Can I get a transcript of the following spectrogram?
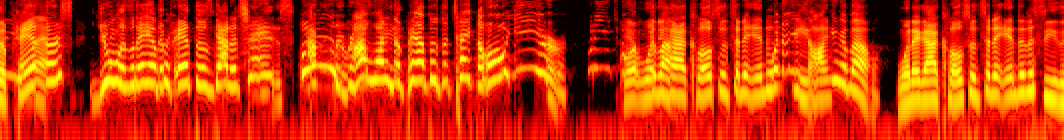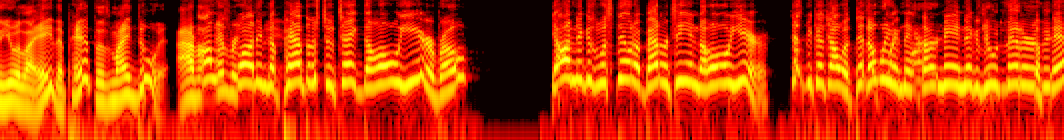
The Panthers, you was saying the Panthers got a chance. I, I wanted the Panthers to take the whole year. What are you When, talking when it about? got closer to the end of What the are you talking about? when it got closer to the end of the season, you were like, "Hey, the Panthers might do it." I I was wanting the Panthers to take the whole year, bro. Y'all niggas was still the better team the whole year. Just because y'all was disappointed, weren't. thirteen niggas. You literally the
